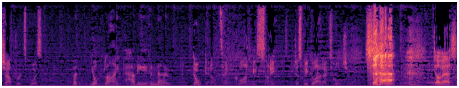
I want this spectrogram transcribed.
Watch out for its poison. But you're blind. How do you even know? Don't get all technical on me, Sonny. Just be glad I told you. Dumbass.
